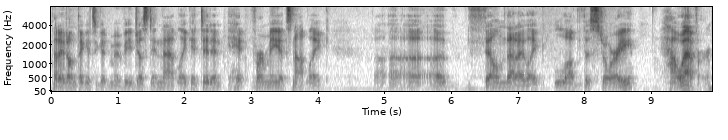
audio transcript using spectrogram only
that I don't think it's a good movie, just in that like it didn't hit for me. It's not like a, a, a film that I like love the story. However,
